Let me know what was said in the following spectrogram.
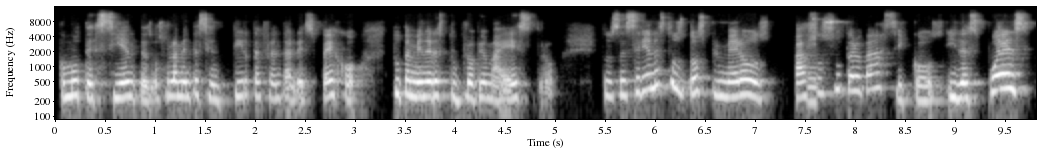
cómo te sientes, o solamente sentirte frente al espejo. Tú también eres tu propio maestro. Entonces, serían estos dos primeros pasos súper básicos y después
